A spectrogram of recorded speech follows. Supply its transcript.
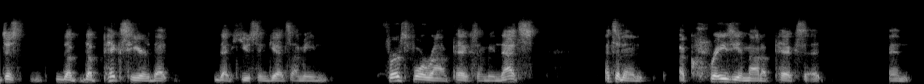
just the the picks here that that Houston gets. I mean, first four round picks. I mean, that's that's an a crazy amount of picks, at, and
